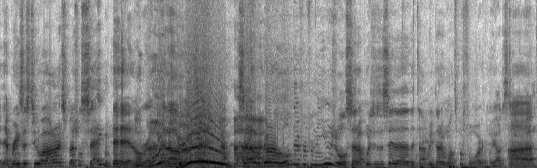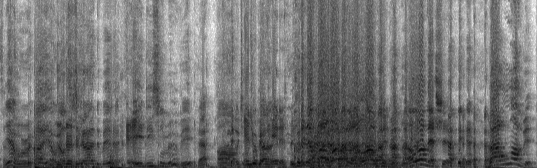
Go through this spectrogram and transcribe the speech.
Uh, And that brings us to our special segment. All right, all right. So we're doing it a little different from the usual setup, which is to say the, the time we've done it once before. We all just talk Uh, nonsense. yeah, we're, uh, yeah, we all just kind of debate a DC movie. Yeah. Uh, Which we Andrew gotta- apparently hated. I loved it. I love that shit. I love it.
